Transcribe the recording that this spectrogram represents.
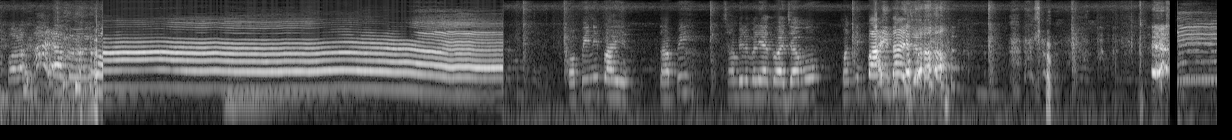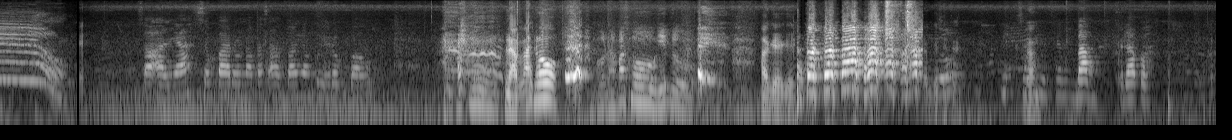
Orang. Kopi ini pahit, tapi sambil melihat wajahmu makin pahit aja. Soalnya separuh napas abang yang kuhirup bau. Napasmu. Oh, napasmu gitu. Oke oke. Bang. Bang, Kenapa?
